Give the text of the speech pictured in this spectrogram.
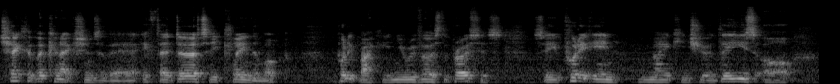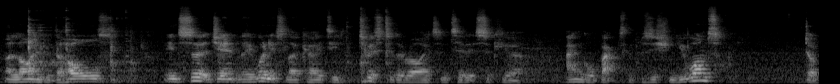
check that the connections are there. If they're dirty, clean them up, put it back in, you reverse the process. So you put it in, making sure these are aligned with the holes, insert gently when it's located, twist to the right until it's secure. Angle back to the position you want, done.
